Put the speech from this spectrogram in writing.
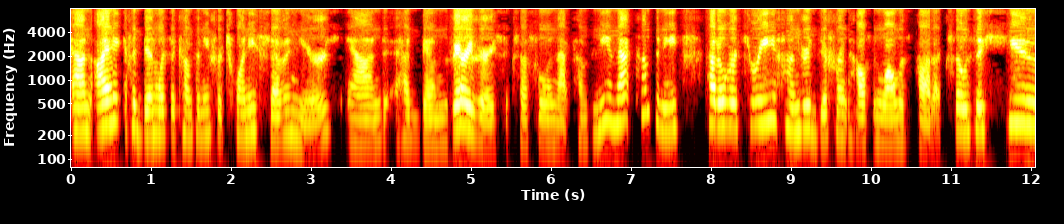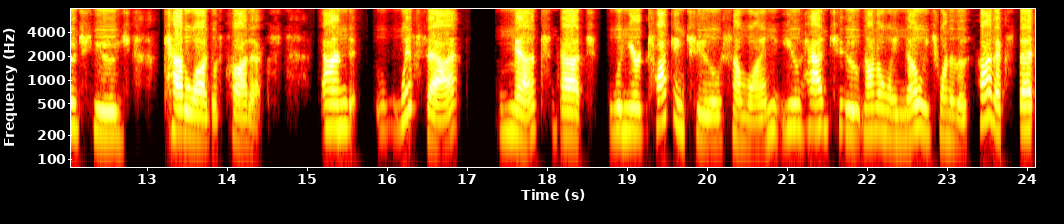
And I had been with the company for 27 years and had been very, very successful in that company. And that company had over 300 different health and wellness products. So it was a huge, huge catalog of products. And with that meant that when you're talking to someone, you had to not only know each one of those products, but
